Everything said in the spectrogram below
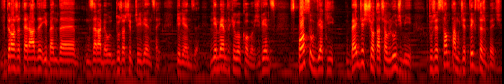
wdrożę te rady i będę zarabiał dużo szybciej więcej pieniędzy. Nie miałem takiego kogoś, więc sposób, w jaki będziesz się otaczał ludźmi, którzy są tam, gdzie ty chcesz być,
